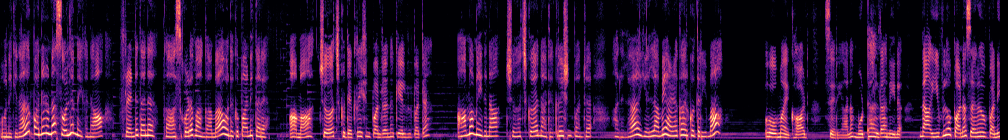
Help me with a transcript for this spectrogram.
உனக்கு ஏதாவது பண்ணணும்னா சொல்லு மேகனா. ஃப்ரெண்டு தானே. காசு கூட வாங்காம உனக்கு பண்ணி ஆமாம் ஆமா சர்ச்சுக்கு டெக்கரேஷன் பண்றேன்னு கேள்விப்பட்டேன். ஆமா மேகனா சர்ச்சுக்கு நான் டெக்கரேஷன் பண்றேன். அதுல எல்லாமே அழகா இருக்கும் தெரியுமா? ஓ மை காட் சரியான முட்டாள் தான் நீனு. நான் இவ்வளோ பணம் செலவு பண்ணி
